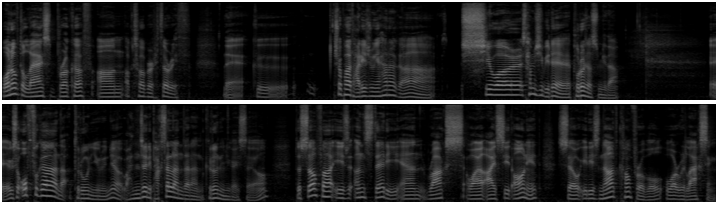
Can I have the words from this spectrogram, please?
One of the legs broke off on October 30th. 네, 그 소파 다리 중에 하나가 10월 30일에 부러졌습니다. 예, 여기서 off가 나, 들어온 이유는요, 완전히 박살난다는 그런 의미가 있어요. The sofa is unsteady and rocks while I sit on it, so it is not comfortable or relaxing.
